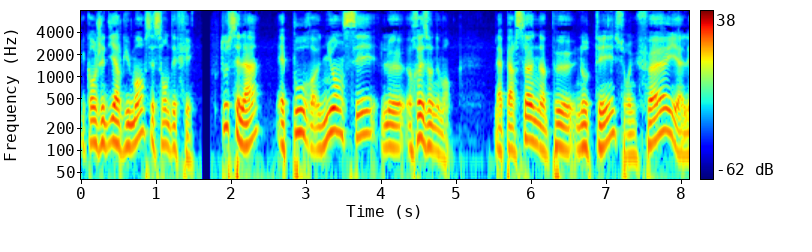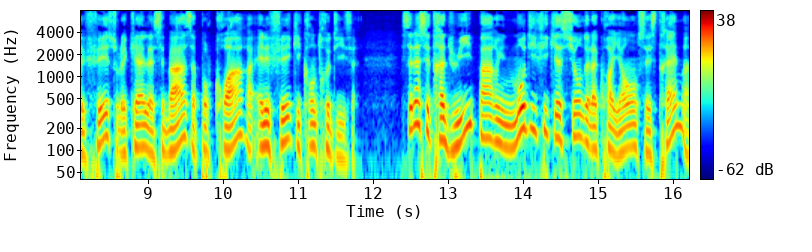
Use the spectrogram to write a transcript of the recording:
Et quand je dis argument, ce sont des faits. Tout cela est pour nuancer le raisonnement. La personne peut noter sur une feuille les faits sur lesquels elle se base pour croire et les faits qui contredisent. Cela se traduit par une modification de la croyance extrême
